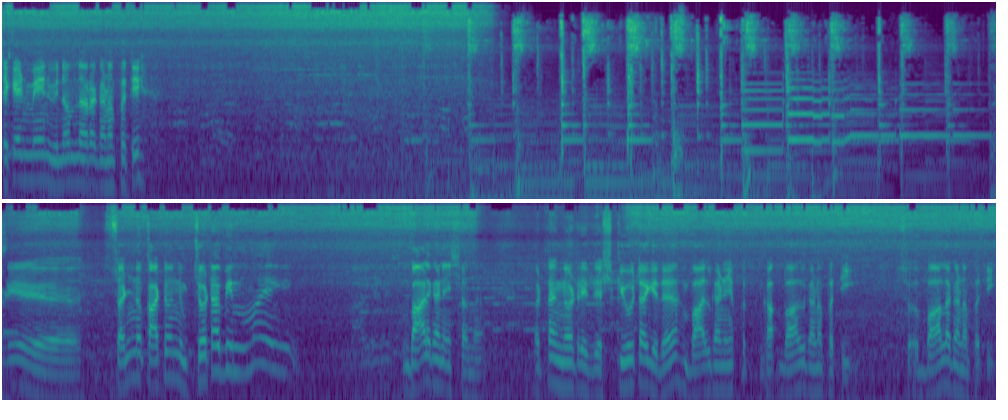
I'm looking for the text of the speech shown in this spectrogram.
ಸೆಕೆಂಡ್ ಮೇನ್ ವಿನೋಮ್ನಾರ ಗಣಪತಿ. ನೋಡಿ, ಸಣ್ಣ ಕಾರ್ಟೂನ್ ಚೋಟಾ ಭೀಮ ಬಾಲ್ ಗಣೇಶನ ಒಟ್ಟಂಗೆ ನೋಡ್ರಿ ಇದು ಎಷ್ಟು ಕ್ಯೂಟಾಗಿದೆ ಬಾಲ್ ಗಣೇಶ ಬಾಲ್ ಗಣಪತಿ. ಸೊ, ಬಾಲ ಗಣಪತಿ.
